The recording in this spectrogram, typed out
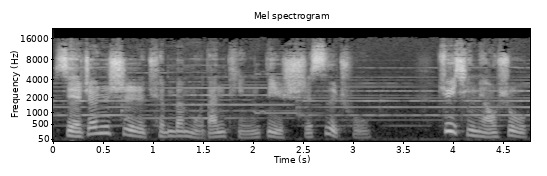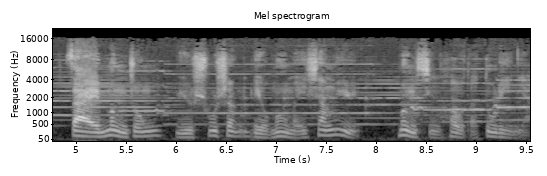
写真是全本《牡丹亭》第十四出，剧情描述在梦中与书生柳梦梅相遇，梦醒后的杜丽娘，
